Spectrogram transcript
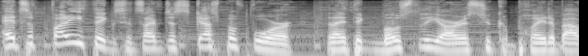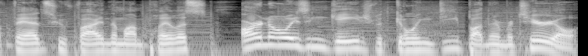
And it's a funny thing since I've discussed before that I think most of the artists who complain about fans who find them on playlists aren't always engaged with going deep on their material.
